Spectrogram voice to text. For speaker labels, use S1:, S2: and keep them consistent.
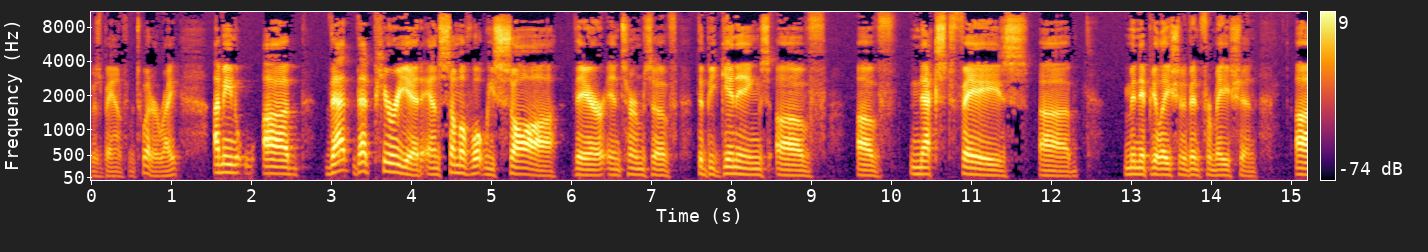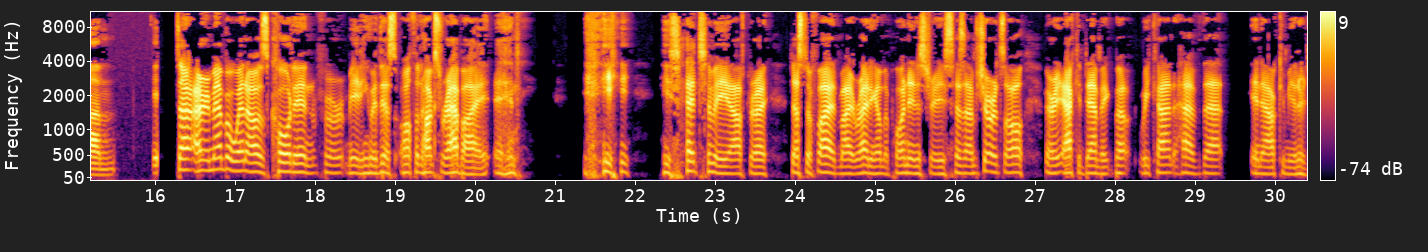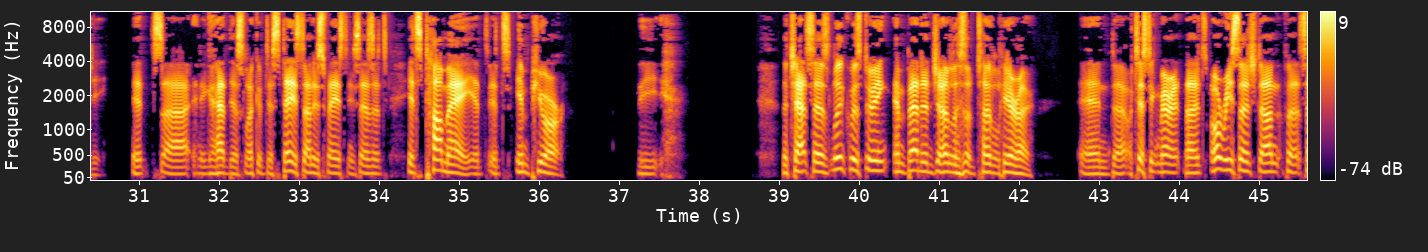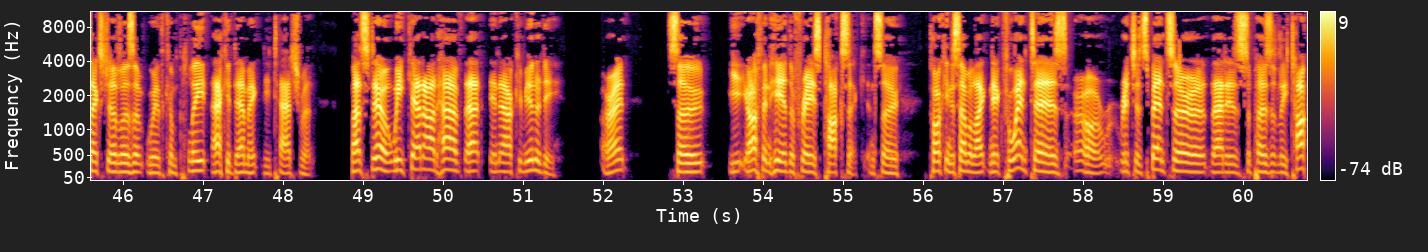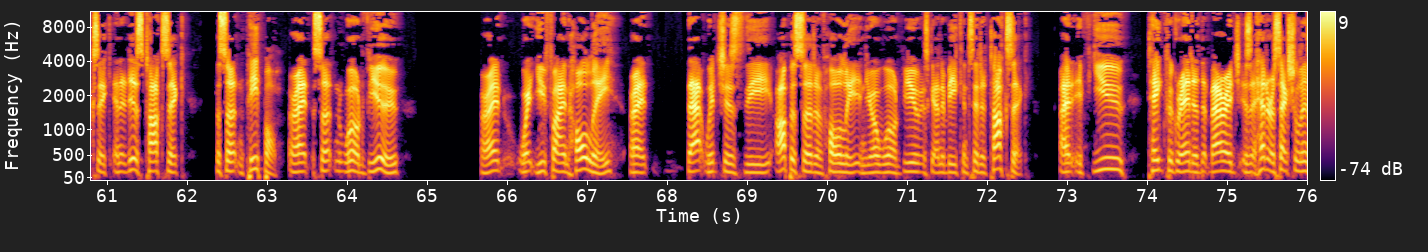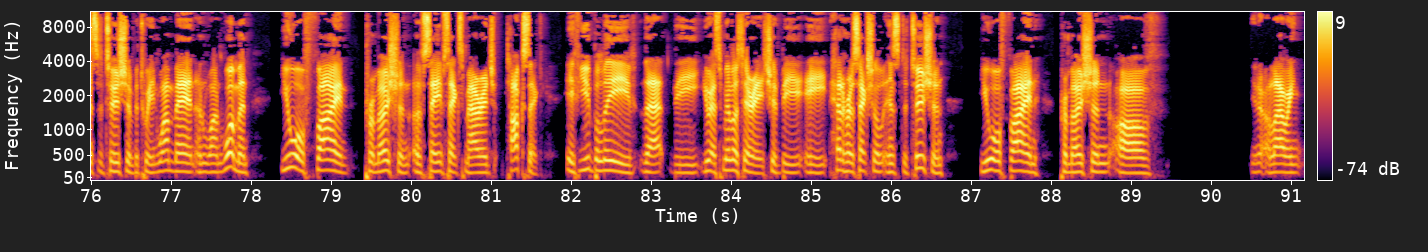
S1: was banned from Twitter, right? I mean, uh, that that period and some of what we saw there in terms of the beginnings of of next phase uh, manipulation of information. Um,
S2: so I remember when I was called in for a meeting with this Orthodox rabbi, and he he said to me after I justified my writing on the porn industry, he says, "I'm sure it's all very academic, but we can't have that in our community." It's uh, and he had this look of distaste on his face, and he says, "It's it's tamei, it's it's impure." The the chat says Luke was doing embedded journalism, total hero and uh, autistic merit notes all research done for sex journalism with complete academic detachment. But still, we cannot have that in our community. All right. So you often hear the phrase toxic. And so talking to someone like Nick Fuentes or Richard Spencer, that is supposedly toxic. And it is toxic for certain people. All right. A certain worldview. All right. What you find holy. All right. That which is the opposite of holy in your worldview is going to be considered toxic. Right? If you take for granted that marriage is a heterosexual institution between one man and one woman, you will find promotion of same sex marriage toxic. If you believe that the U.S. military should be a heterosexual institution, you will find promotion of you know allowing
